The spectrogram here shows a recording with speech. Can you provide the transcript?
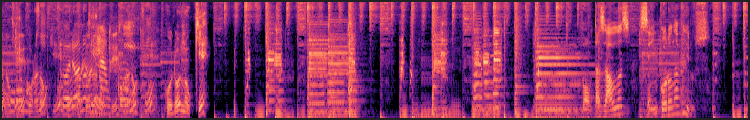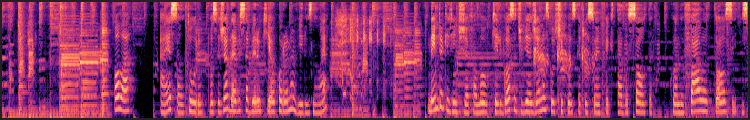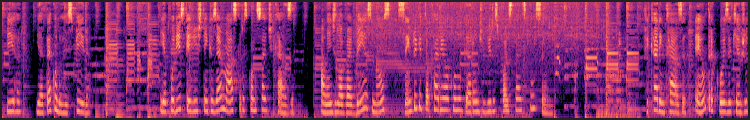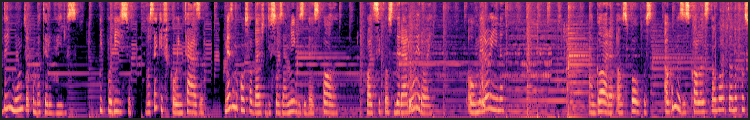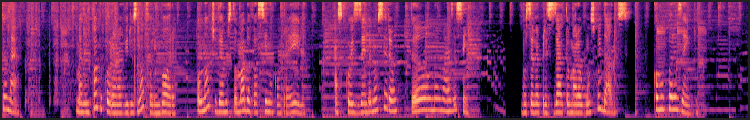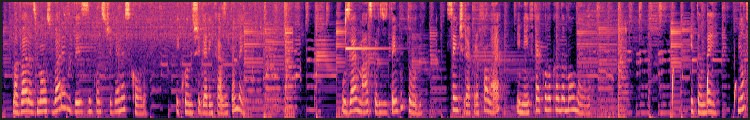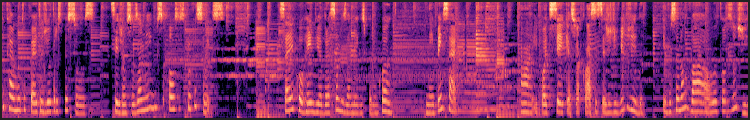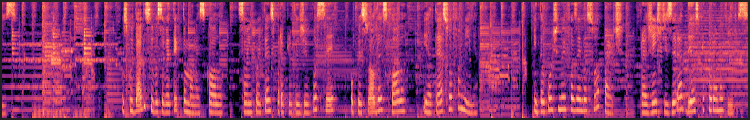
Corona o quê? Corona o quê? Corona o quê? Corona o quê? Corona o quê? Volta às aulas sem coronavírus. Olá! A essa altura, você já deve saber o que é o coronavírus, não é? Lembra que a gente já falou que ele gosta de viajar nas gotículas que a pessoa infectada solta quando fala, tosse, espirra e até quando respira? E é por isso que a gente tem que usar máscaras quando sai de casa, além de lavar bem as mãos sempre que tocar em algum lugar onde o vírus pode estar descansando. Ficar em casa é outra coisa que ajuda muito a combater o vírus. E por isso, você que ficou em casa, mesmo com saudade dos seus amigos e da escola, pode se considerar um herói ou uma heroína. Agora, aos poucos, algumas escolas estão voltando a funcionar. Mas enquanto o coronavírus não for embora, ou não tivermos tomado a vacina contra ele, as coisas ainda não serão tão normais assim. Você vai precisar tomar alguns cuidados, como por exemplo, lavar as mãos várias vezes enquanto estiver na escola e quando chegar em casa também usar máscaras o tempo todo, sem tirar para falar e nem ficar colocando a mão nela. E também não ficar muito perto de outras pessoas, sejam seus amigos ou seus professores. Sair correndo e abraçando os amigos por enquanto? Nem pensar. Ah, e pode ser que a sua classe seja dividida e você não vá à aula todos os dias. Os cuidados que você vai ter que tomar na escola são importantes para proteger você o pessoal da escola e até a sua família. Então continue fazendo a sua parte para a gente dizer adeus para o coronavírus.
